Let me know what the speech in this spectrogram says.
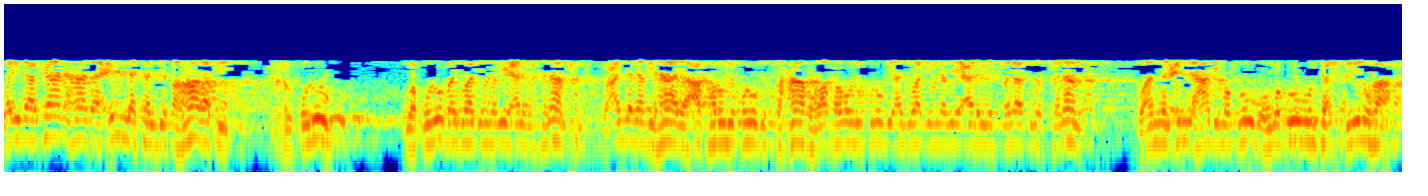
وإذا كان هذا علة لطهارة القلوب وقلوب أزواج النبي عليه السلام وعلل بهذا أطهر لقلوب الصحابة وأطهر لقلوب أزواج النبي عليه الصلاة والسلام وأن العلة هذه مطلوبة ومطلوب تحصيلها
